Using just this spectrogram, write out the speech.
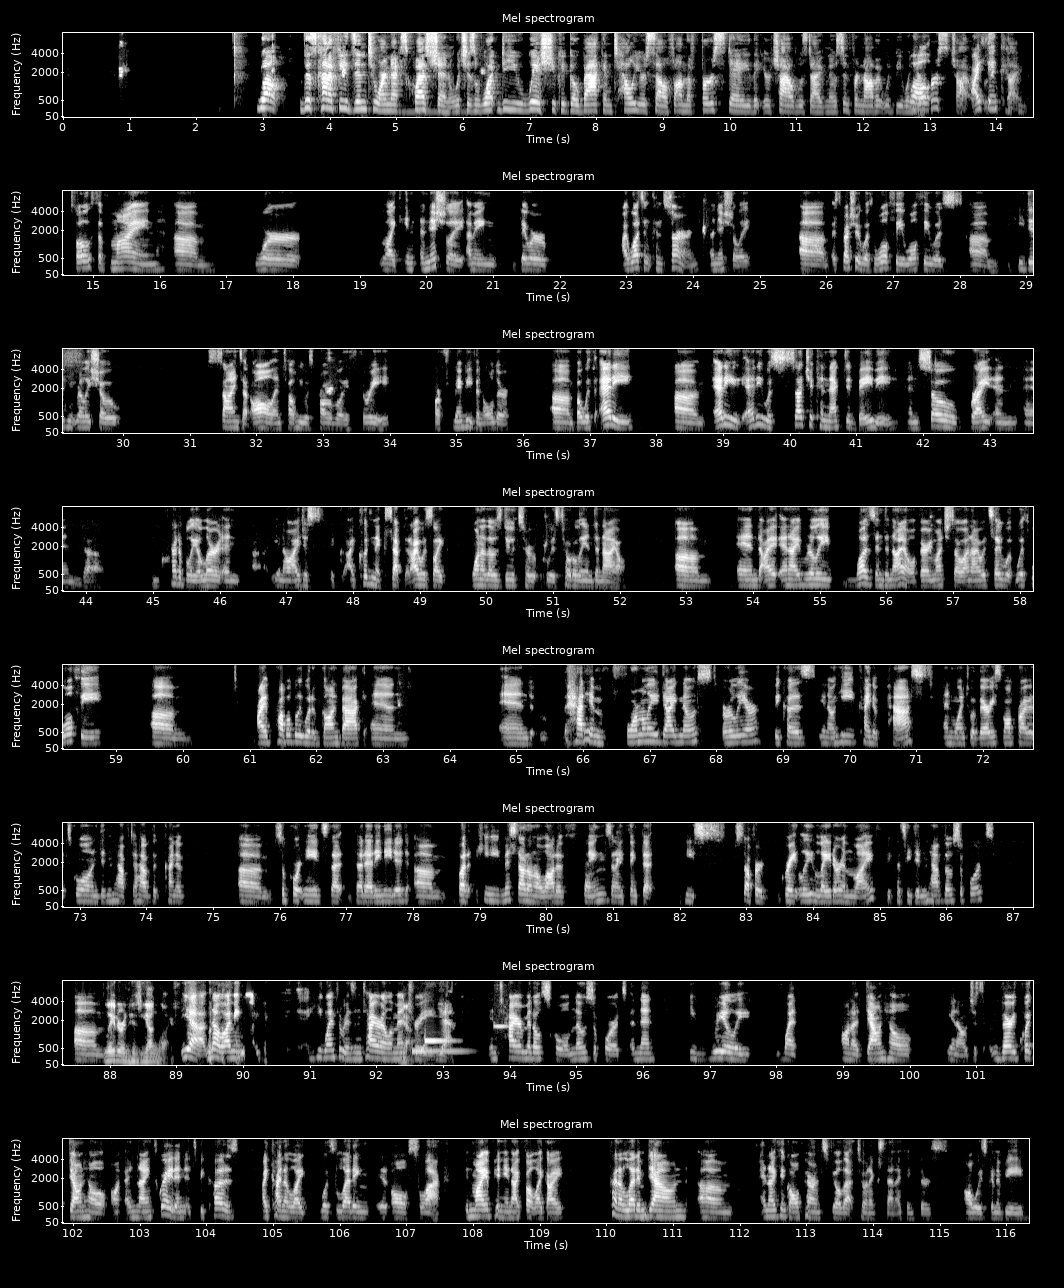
Well, this kind of feeds into our next question, which is what do you wish you could go back and tell yourself on the first day that your child was diagnosed? And for Nava, it would be when Well, your first child I was think diagnosed. Both of mine um, were like in, initially. I mean, they were. I wasn't concerned initially, um, especially with Wolfie. Wolfie was um, he didn't really show signs at all until he was probably three, or maybe even older. Um, but with Eddie, um, Eddie Eddie was such a connected baby and so bright and and uh, incredibly alert and uh, you know I just I couldn't accept it. I was like one of those dudes who, who is totally in denial, um, and I and I really was in denial very much so. And I would say with, with Wolfie, um, I probably would have gone back and and had him formally diagnosed earlier because you know he kind of passed and went to a very small private school and didn't have to have the kind of um, support needs that that Eddie needed. Um, but he missed out on a lot of things, and I think that he s- suffered greatly later in life because he didn't have those supports. Um, Later in his young life. yeah, no, I mean, like, he went through his entire elementary, Yeah. entire middle school, no supports, and then he really went on a downhill, you know, just very quick downhill in ninth grade, and it's because I kind of like was letting it all slack. In my opinion, I felt like I kind of let him down, um, and I think all parents feel that to an extent. I think there's always going to be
